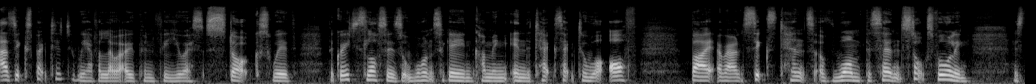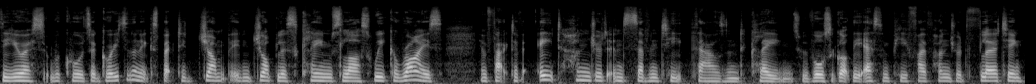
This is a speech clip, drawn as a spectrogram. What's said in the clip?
as, expected, we have a lower open for US stocks, with the greatest losses once again coming in the tech sector. We're off by around six tenths of 1%. Stocks falling as the US records a greater than expected jump in jobless claims last week, a rise, in fact, of 870,000 claims. We've also got the S&P 500 flirting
